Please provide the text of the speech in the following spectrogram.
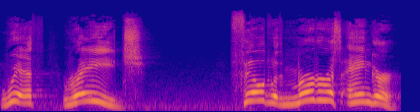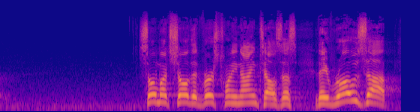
with rage, filled with murderous anger. So much so that verse 29 tells us they rose up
